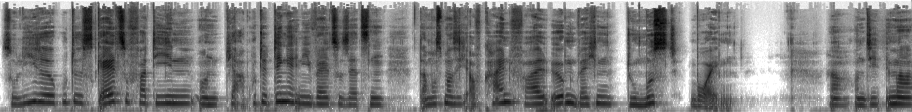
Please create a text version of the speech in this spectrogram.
solide, gutes Geld zu verdienen und ja, gute Dinge in die Welt zu setzen. Da muss man sich auf keinen Fall irgendwelchen Du musst beugen. Ja, und die immer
